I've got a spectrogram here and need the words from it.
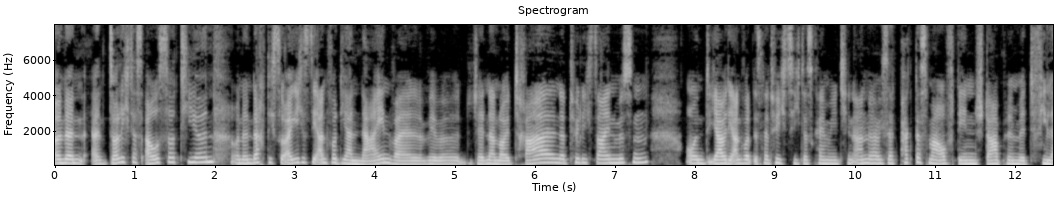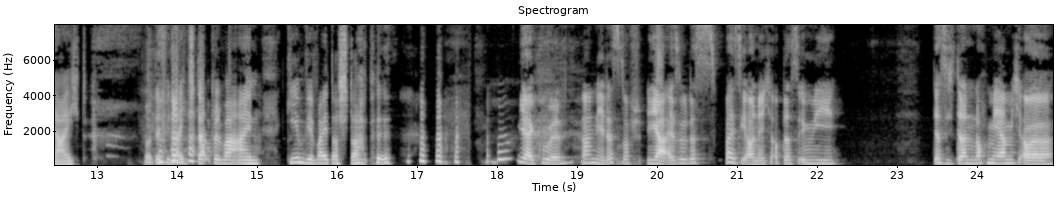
und dann äh, soll ich das aussortieren? Und dann dachte ich so, eigentlich ist die Antwort ja nein, weil wir genderneutral natürlich sein müssen. Und ja, die Antwort ist natürlich, ziehe ich das kein Mädchen an. Da habe ich gesagt, pack das mal auf den Stapel mit vielleicht. Und der vielleicht Stapel war ein geben wir weiter Stapel. ja, cool. Oh nee, das ist doch ja, also das weiß ich auch nicht, ob das irgendwie dass ich dann noch mehr mich äh,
